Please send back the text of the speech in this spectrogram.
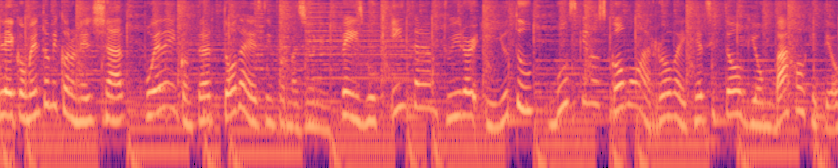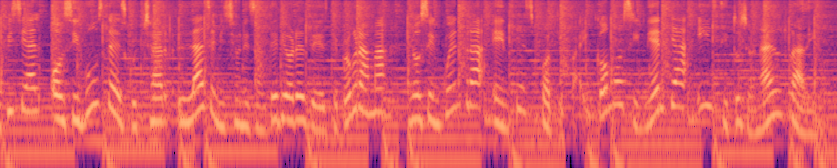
Le comento a mi coronel Chad, puede encontrar toda esta información en Facebook, Instagram, Twitter y YouTube. Búsquenos como arroba ejército-gt oficial o si gusta escuchar las emisiones anteriores de este programa nos encuentra en Spotify como Sinergia Institucional Radio.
